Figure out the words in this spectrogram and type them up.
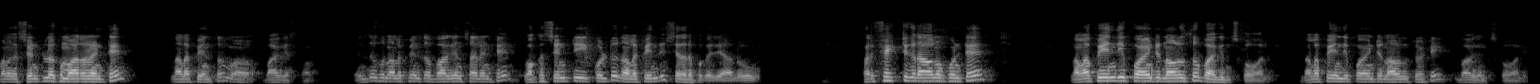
మనకు సెంట్లోకి మారాలంటే నలభైతో మా- భాగిస్తాం. ఎందుకు నలభైతో భాగించాలంటే ఒక సెంటు ఈక్వల్ టు నలభై చదరపు గజాలు. పర్ఫెక్ట్గా రావాలనుకుంటే నలభై ఎనిమిది పాయింట్ నాలుగుతో భాగించుకోవాలి. నలభై ఎనిమిది పాయింట్ నాలుగుతోటి భాగించుకోవాలి.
